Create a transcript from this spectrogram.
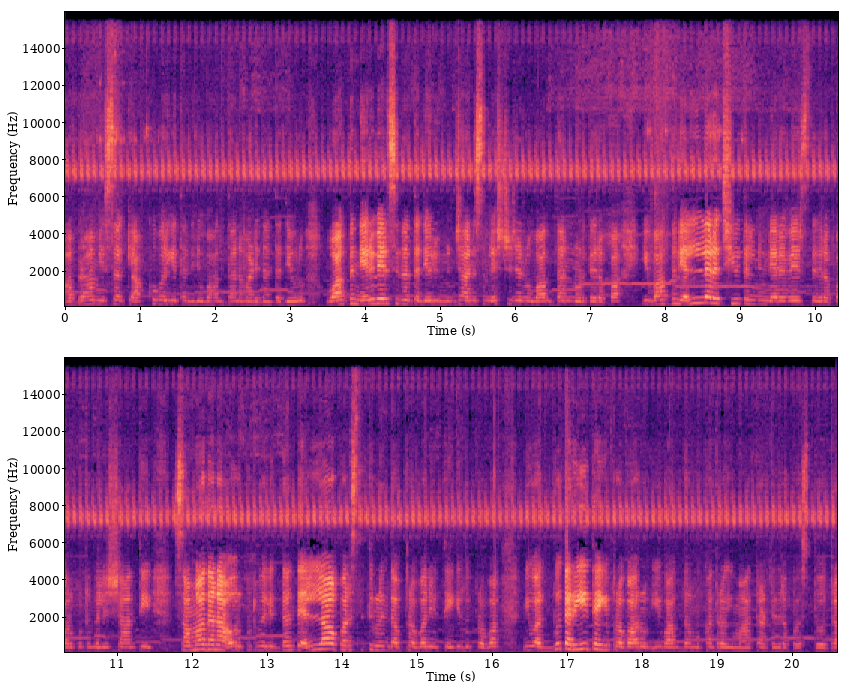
ಅಬ್ರಾಹಂ ಇಸಕ್ ಯಾಕೋಬರಿಗೆ ತಂದಿದ್ದೀವಿ ವಾಗ್ದಾನ ಮಾಡಿದಂತ ದೇವರು, ವಾಗ್ದಾನ ನೆರವೇರಿಸಿದಂತ ದೇವರು ಮುಂಜಾನೆ ಸಮಯ ಎಷ್ಟು ಜನರು ವಾಗ್ದಾನ ನೋಡ್ತಿದ್ರಪ್ಪ ಈ ವಾಗ್ದಾನ ಎಲ್ಲರ ಜೀವಿತದಲ್ಲಿ ನೀವು ನೆರವೇರಿಸ್ತಿದ್ದೀರಪ್ಪ ಅವ್ರ ಕುಟುಂಬದಲ್ಲಿ ಶಾಂತಿ, ಸಮಾಧಾನ, ಅವ್ರ ಕುಟುಂಬದಲ್ಲಿ ಇದ್ದಂಥ ಎಲ್ಲ ಪರಿಸ್ಥಿತಿಗಳಿಂದ ಪ್ರಭಾ ನೀವು ತೆಗೆದು ಪ್ರಭಾ, ನೀವು ಅದ್ಭುತ ರೀತಿಯಾಗಿ ಪ್ರಭಾ ಅವರು ಈ ವಾಗ್ದಾನ ಮುಖಾಂತರವಾಗಿ ಮಾತಾಡ್ತಿದ್ರಪ್ಪ ಸ್ತೋತ್ರ.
